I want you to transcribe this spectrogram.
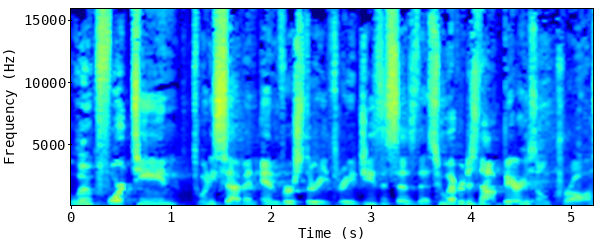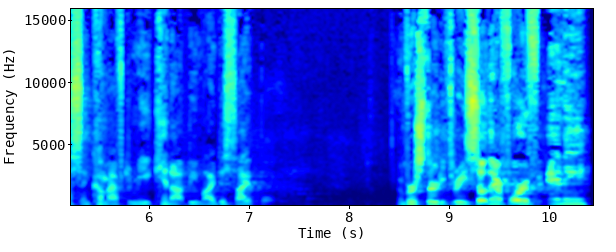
Luke 14, 27 and verse 33, Jesus says this Whoever does not bear his own cross and come after me cannot be my disciple. Verse 33, so therefore, if any,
